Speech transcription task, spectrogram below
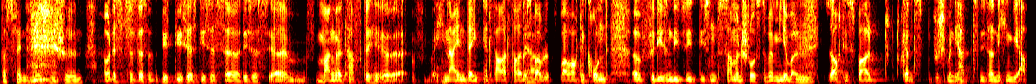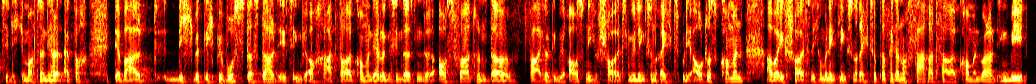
Das fände ich irgendwie schön. Aber das, das, dieses, dieses, äh, dieses äh, mangelhafte äh, Hineindenken in Fahrradfahrer, das, ja. war, war auch der Grund äh, für diesen, diesen, diesen Zusammenstoß da bei mir, weil mhm. das auch, das war halt ganz, die hat es da nicht irgendwie absichtlich gemacht, sondern die hat halt einfach, der war halt nicht wirklich bewusst, dass da halt jetzt irgendwie auch Radfahrer kommen. Die hat halt gesehen, da ist eine Ausfahrt und da fahre ich halt irgendwie raus und ich schaue jetzt irgendwie links und rechts, wo die Autos kommen, aber ich schaue jetzt nicht unbedingt links und rechts, ob da vielleicht auch noch Fahrradfahrer kommen, weil halt irgendwie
